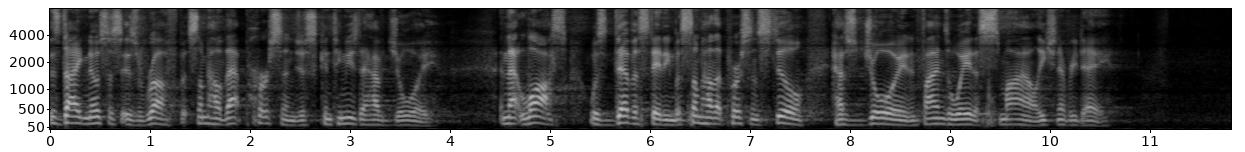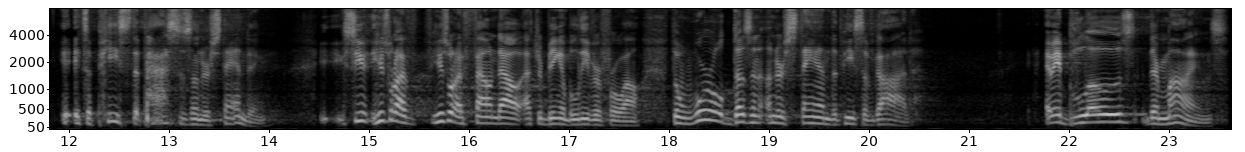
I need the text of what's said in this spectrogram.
This diagnosis is rough, but somehow that person just continues to have joy. And that loss was devastating, but somehow that person still has joy and finds a way to smile each and every day. It's a peace that passes understanding. See, here's what, I've, here's what I've found out after being a believer for a while the world doesn't understand the peace of God. It blows their minds.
